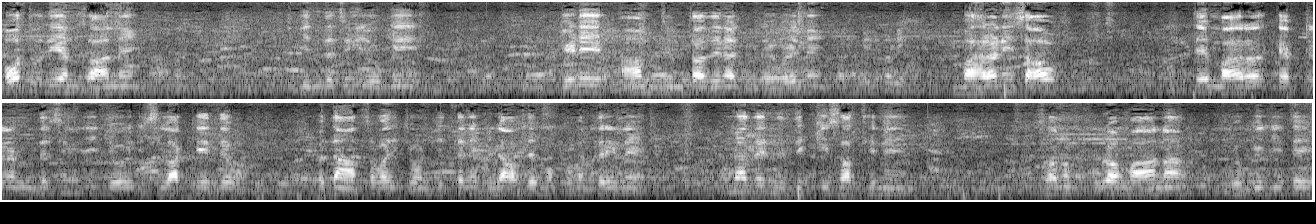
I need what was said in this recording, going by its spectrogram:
ਬਹੁਤ ਵਧੀਆ ਇਨਸਾਨ ਨੇ। ਜੋਗਿੰਦਰ ਸਿੰਘ ਯੋਗੀ ਜਿਹੜੇ ਆਮ ਜਨਤਾ ਦੇ ਨਾਲ ਜੁੜੇ ਹੋਏ ਨੇ। ਮਹਾਰਾਣੀ ਸਾਹਿਬ ਤੇ ਮਹਾਰਾ, ਕੈਪਟਨ ਅਮਰਿੰਦਰ ਸਿੰਘ ਜੀ ਜੋ ਇਸ ਇਲਾਕੇ ਦੇ ਵਿਧਾਨ ਸਭਾ ਦੀ ਚੋਣ ਜਿੱਤੇ ਨੇ, ਪੰਜਾਬ ਦੇ ਮੁੱਖ ਮੰਤਰੀ ਨੇ ਉਹਨਾਂ ਦੇ ਨਜ਼ਦੀਕੀ ਸਾਥੀ ਨੇ। ਸਾਨੂੰ ਪੂਰਾ ਮਾਣ ਆ ਯੋਗੀ ਜੀ ਤੇ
